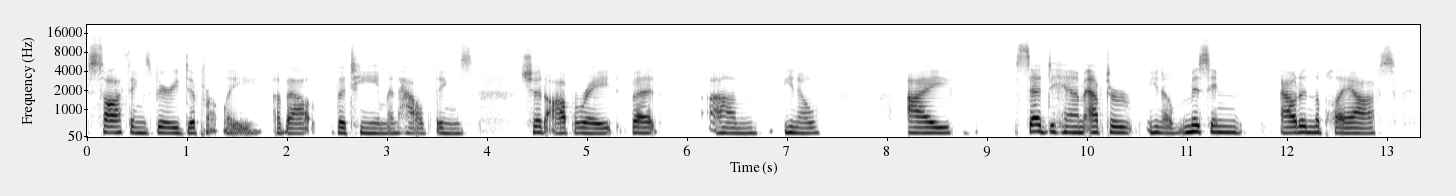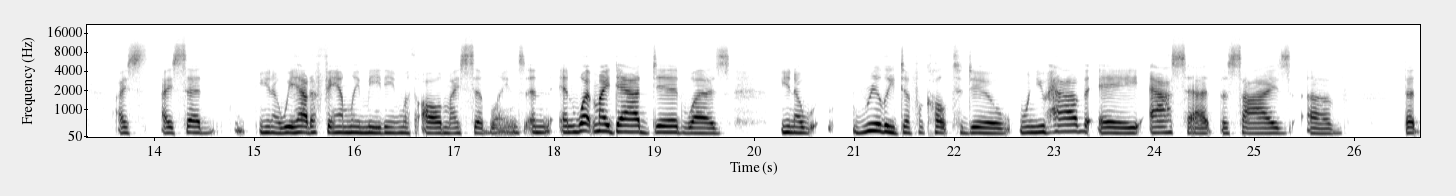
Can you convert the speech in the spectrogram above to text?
saw things very differently about the team and how things should operate. But um, you know, I said to him after you know missing out in the playoffs, I, I said, you know, we had a family meeting with all of my siblings, and and what my dad did was, you know, really difficult to do when you have a asset the size of that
